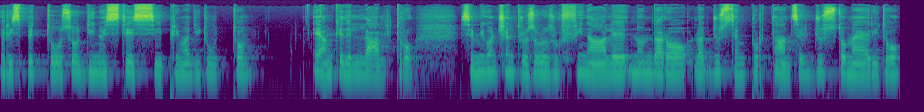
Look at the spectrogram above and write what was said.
rispettoso di noi stessi prima di tutto e anche dell'altro. Se mi concentro solo sul finale non darò la giusta importanza, il giusto merito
